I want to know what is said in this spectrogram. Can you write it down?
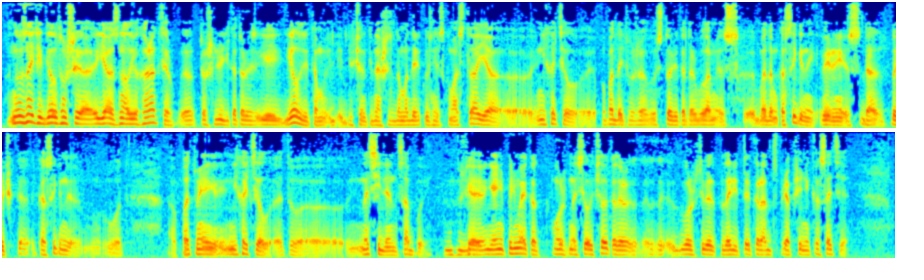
Ну, знаете, дело в том, что я знал ее характер, э, потому что люди, которые ей делали, там, и девчонки наши из домодели Кузнецкого моста, я э, не хотел э, попадать уже в историю, которая была у меня с э, мадам Косыгиной, вернее, с, да, дочкой Косыгиной, вот. А Поэтому я не хотел этого э, насилия над собой. Что Я, я не понимаю, как можно насиловать человека, который э, может тебе подарить только радость при общении к красоте.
